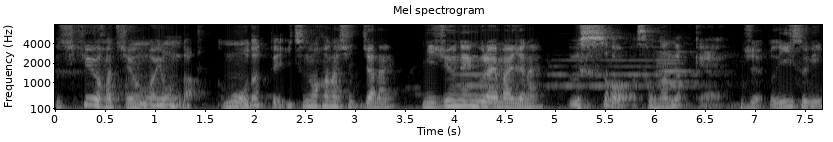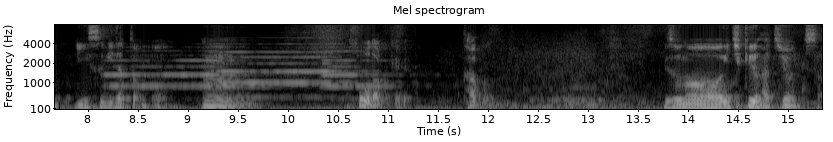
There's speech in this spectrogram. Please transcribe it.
1984は読んだ。もうだって、いつの話じゃない？?20 年ぐらい前じゃない？嘘そんなんだっけ？じゅ言い過ぎ？言い過ぎだと思う。うん。そうだっけ？多分。でその、1984にさ、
